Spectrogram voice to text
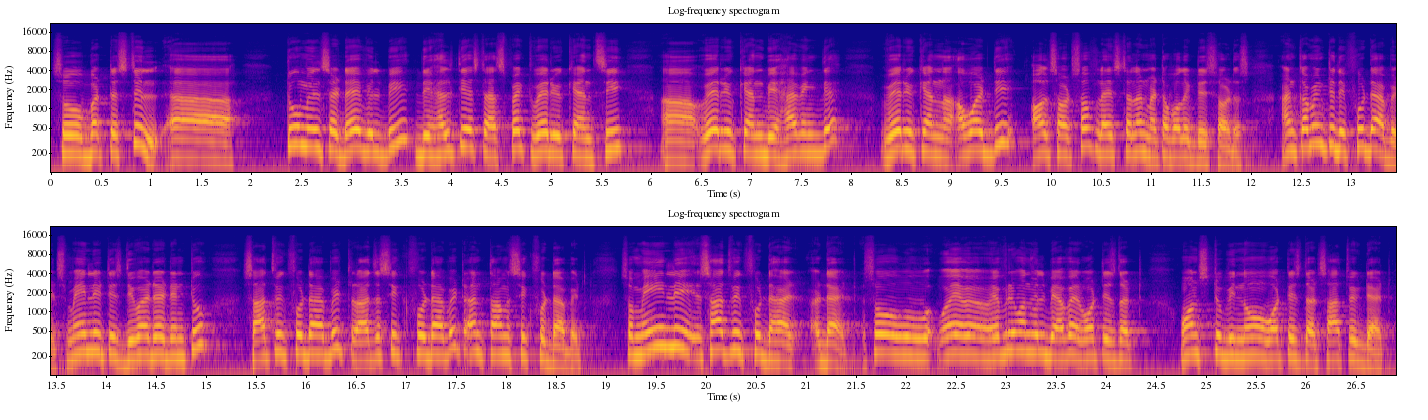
So but still uh, two meals a day will be the healthiest aspect where you can see uh, where you can be having the where you can avoid the all sorts of lifestyle and metabolic disorders. And coming to the food habits mainly it is divided into sattvic food habit rajasic food habit and tamasic food habit. So mainly sattvic food diet. So everyone will be aware what is that wants to be know what is that sattvic diet.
